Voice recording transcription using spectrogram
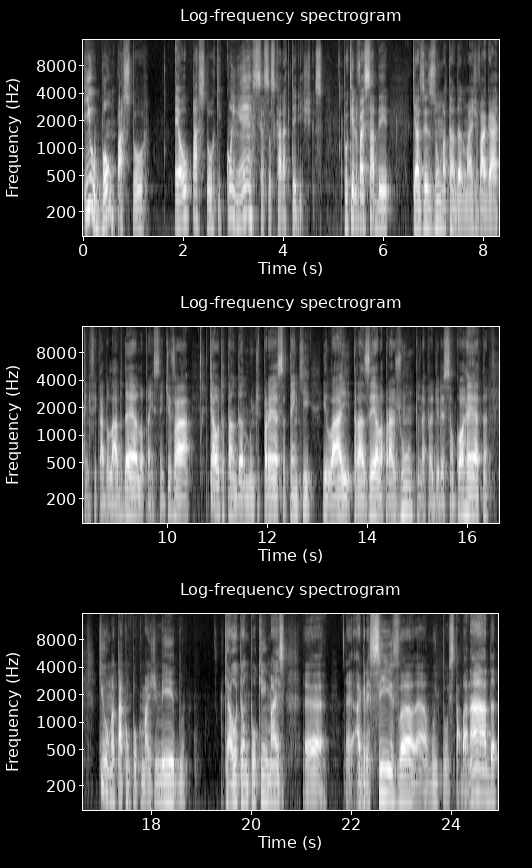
E o bom pastor é o pastor que conhece essas características, porque ele vai saber que às vezes uma está andando mais devagar, tem que ficar do lado dela para incentivar, que a outra está andando muito depressa, tem que ir lá e trazer ela para junto, né, para a direção correta, que uma está com um pouco mais de medo, que a outra é um pouquinho mais é, é, agressiva, né, muito estabanada.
